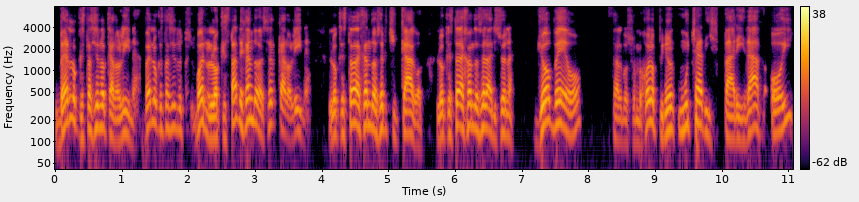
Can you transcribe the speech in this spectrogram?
ver lo que está haciendo Carolina, ver lo que está haciendo, bueno, lo que está dejando de hacer Carolina, lo que está dejando de hacer Chicago, lo que está dejando de hacer Arizona. Yo veo, salvo su mejor opinión, mucha disparidad hoy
